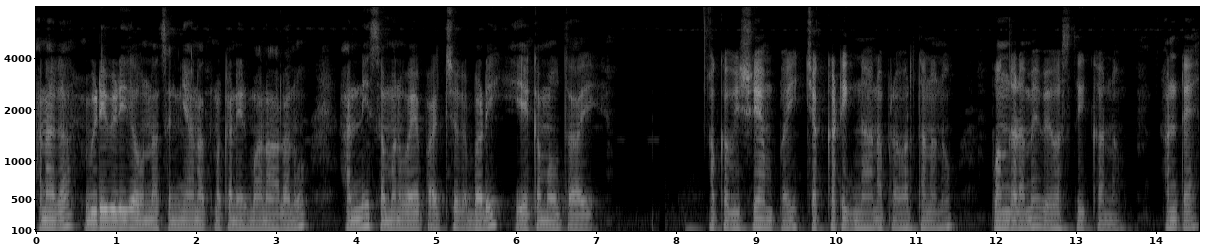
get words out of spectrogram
అనగా విడివిడిగా ఉన్న సంజ్ఞానాత్మక నిర్మాణాలను అన్నీ సమన్వయపరచబడి ఏకమవుతాయి. ఒక విషయంపై చక్కటి జ్ఞాన ప్రవర్తనను పొందడమే వ్యవస్థీకరణం. అంటే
